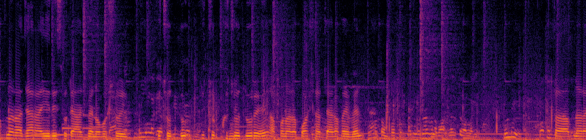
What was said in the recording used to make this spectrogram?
আপনারা যারা এই রিসোর্টে আসবেন অবশ্যই কিছু কিছু কিছু দূরে আপনারা বসার জায়গা পাইবেন। তা আপনারা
